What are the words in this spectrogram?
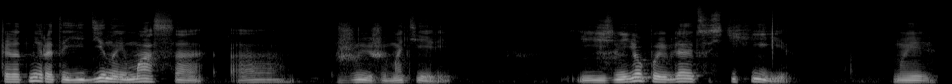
Этот мир – это единая масса а, жижи, материи. И из нее появляются стихии. Мы,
